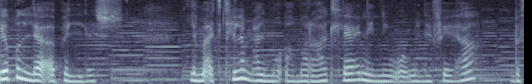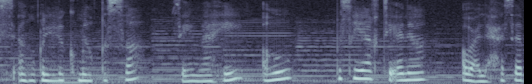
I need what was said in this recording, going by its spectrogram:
قبل لا أبلش لما أتكلم عن المؤامرات لا يعني أني مؤمنة فيها بس أنقل لكم القصة. زي ما هي أو بصياغتي أنا أو على حسب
